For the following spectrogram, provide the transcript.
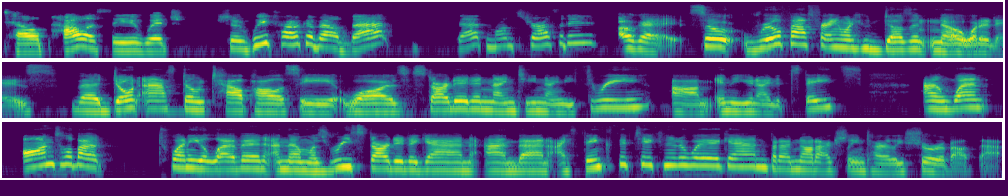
tell policy, which should we talk about that that monstrosity? Okay, so real fast for anyone who doesn't know what it is, the "Don't Ask, Don't Tell" policy was started in 1993 um, in the United States and went on till about 2011, and then was restarted again, and then I think they've taken it away again, but I'm not actually entirely sure about that.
